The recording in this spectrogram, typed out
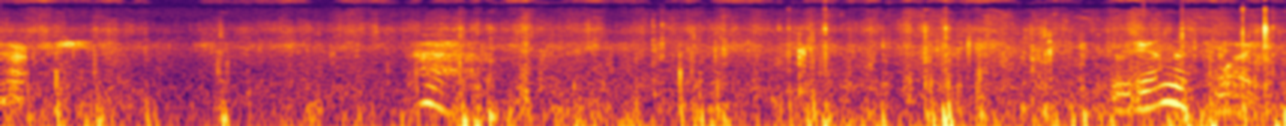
Right. Go down this way.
